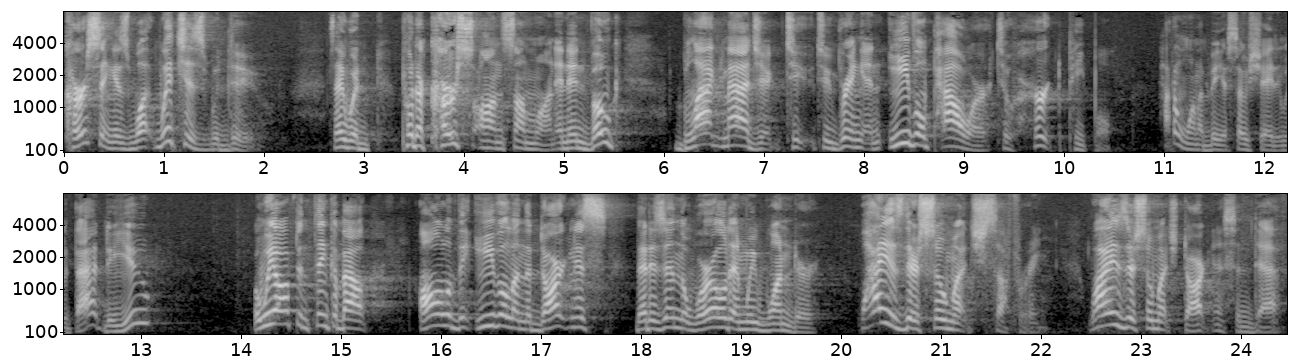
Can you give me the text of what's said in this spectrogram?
Cursing is what witches would do. They would put a curse on someone and invoke black magic to, to bring an evil power to hurt people. I don't want to be associated with that, do you? But we often think about all of the evil and the darkness that is in the world and we wonder why is there so much suffering? Why is there so much darkness and death?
